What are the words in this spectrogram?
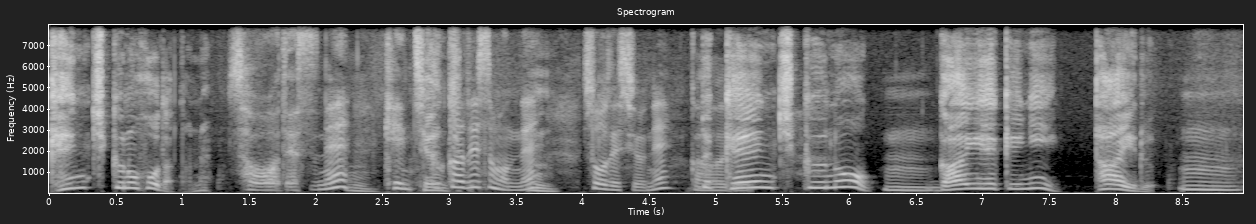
建築の方だったね。そうですね、ん。建築家ですもんね、うん。そうですよね。で建築のうん。外壁にタイル。うん。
